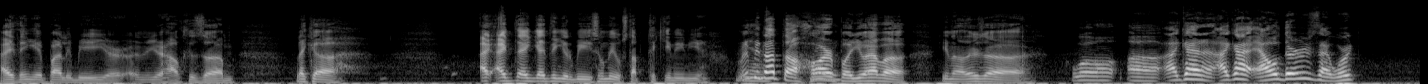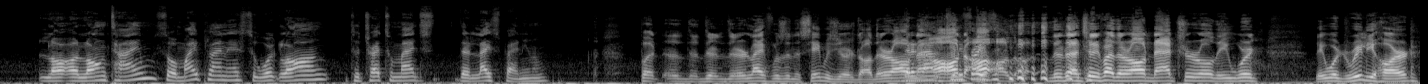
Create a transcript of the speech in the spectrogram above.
I think it'd probably be your your health because um like a. I, I think I think it'll be something will stop ticking in you. Maybe Yeah. not the heart, Maybe. but you have a you know there's a Well, uh, I got I got elders that worked lo- a long time, so my plan is to work long to try to match their lifespan. You know, but uh, their their life wasn't the same as yours, dog. They're all, They're na- all, all, all- they're not chili fries. They're all natural. They work they worked really hard.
